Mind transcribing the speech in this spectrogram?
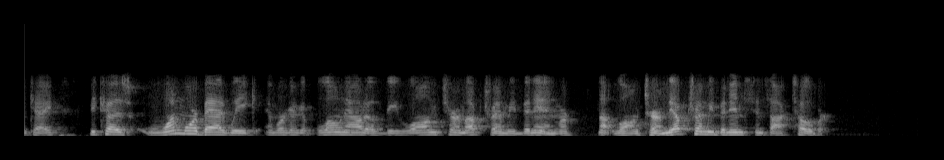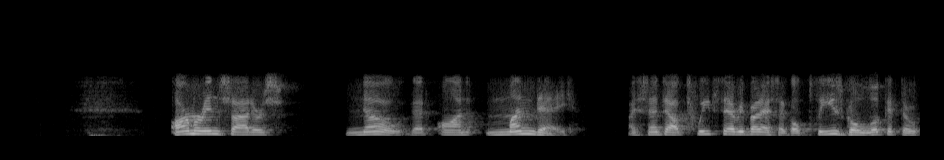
okay? Because one more bad week and we're going to get blown out of the long term uptrend we've been in. Or not long term, the uptrend we've been in since October. Armor insiders know that on Monday, I sent out tweets to everybody. I said, "Go, please go look at the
